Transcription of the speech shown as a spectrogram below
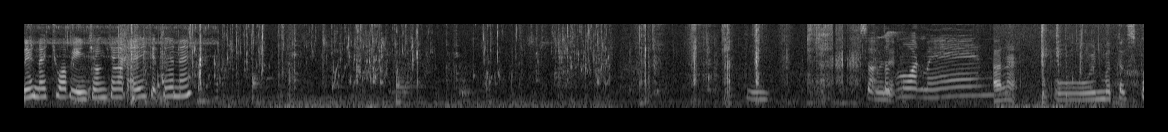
នេះនៅជាប់រៀងចឹងចឹងអត់អីគេទៅណាសក់ទឹកមាត់មែនអត់ណាអូយមើលទឹកស្ក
